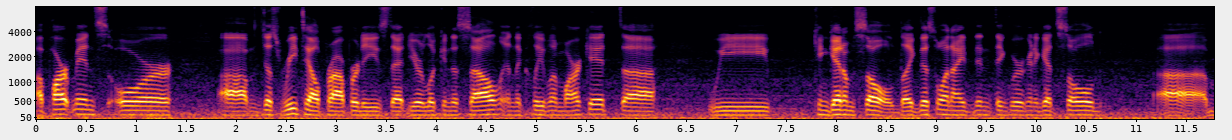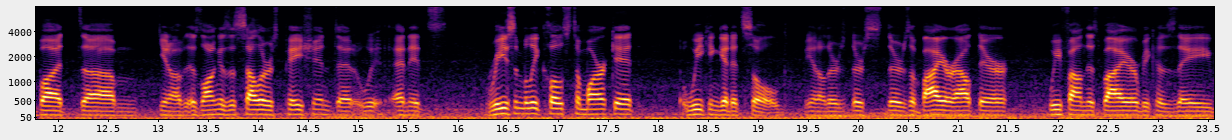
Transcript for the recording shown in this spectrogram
apartments, or um, just retail properties that you're looking to sell in the Cleveland market, uh, we can get them sold. Like this one, I didn't think we were going to get sold, uh, but um, you know, as long as the seller is patient and it's reasonably close to market, we can get it sold. You know, there's there's there's a buyer out there. We found this buyer because they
